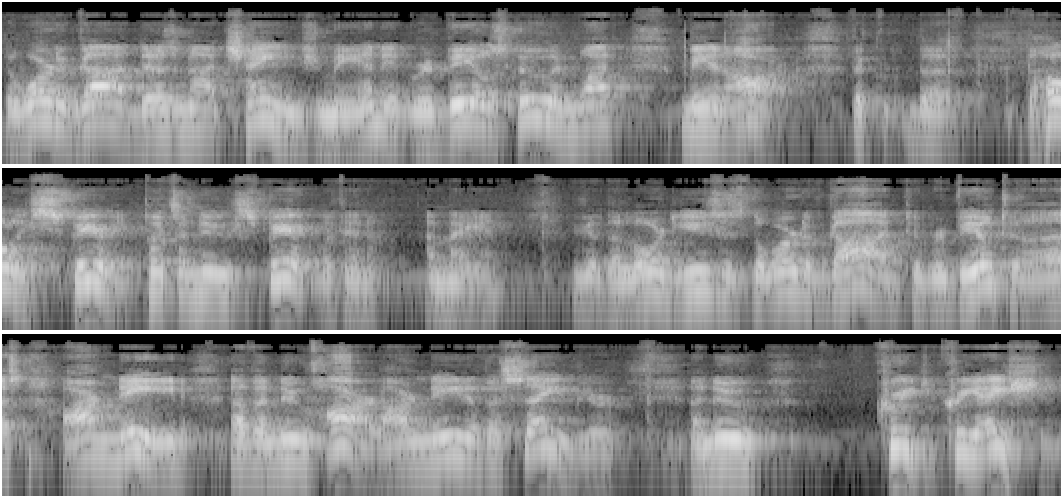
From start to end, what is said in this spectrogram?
The Word of God does not change men, it reveals who and what men are. The, the, the Holy Spirit puts a new spirit within a, a man. The Lord uses the Word of God to reveal to us our need of a new heart, our need of a Savior, a new cre- creation.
